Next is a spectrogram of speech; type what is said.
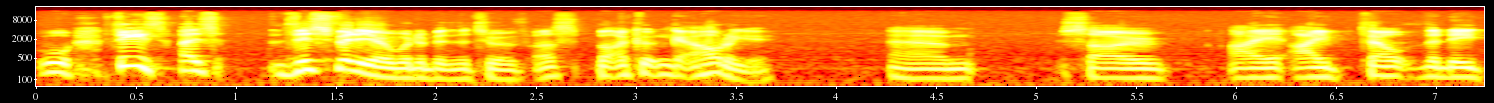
Well, thing is, this video would have been the two of us, but I couldn't get a hold of you. Um, so I I felt the need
